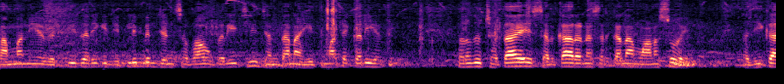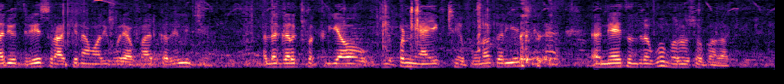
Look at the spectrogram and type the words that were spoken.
સામાન્ય વ્યક્તિ તરીકે જેટલી પણ જનસભાઓ કરી છે, જનતાના હિત માટે કરી હતી. પરંતુ છતાંય સરકાર અને સરકારના માણસોએ અધિકારીઓ દ્રેસ રાખીને અમારી ઉપર એફઆઈઆર કરેલી છે. અલગ અલગ પ્રક્રિયાઓ જે પણ ન્યાયિક છે પૂર્ણ કરીએ છીએ ન્યાયતંત્ર ઉપર ભરોસો પણ રાખીએ છીએ.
